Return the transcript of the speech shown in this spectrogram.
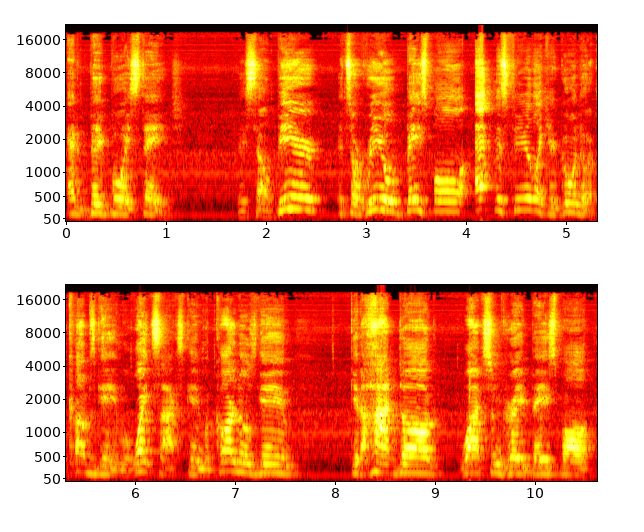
at big boy stage. They sell beer. It's a real baseball atmosphere like you're going to a Cubs game, a White Sox game, a Cardinals game. Get a hot dog, watch some great baseball.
